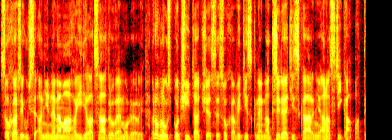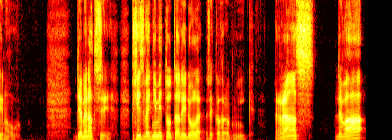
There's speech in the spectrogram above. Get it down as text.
Sochaři už se ani nenamáhají dělat sádrové modely. Rovnou z počítače se socha vytiskne na 3D tiskárně a nastříká patinou. Jdeme na tři. Přizvedni mi to tady dole, řekl hrobník. Raz, dva,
